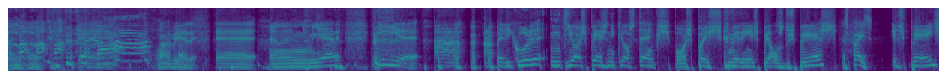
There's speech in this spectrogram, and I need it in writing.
eh, eh, Vamos ver. eh, a minha mulher ia à, à pedicura, metia os pés naqueles tanques para os peixes comerem as peles dos pés. As peixes? As pés,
